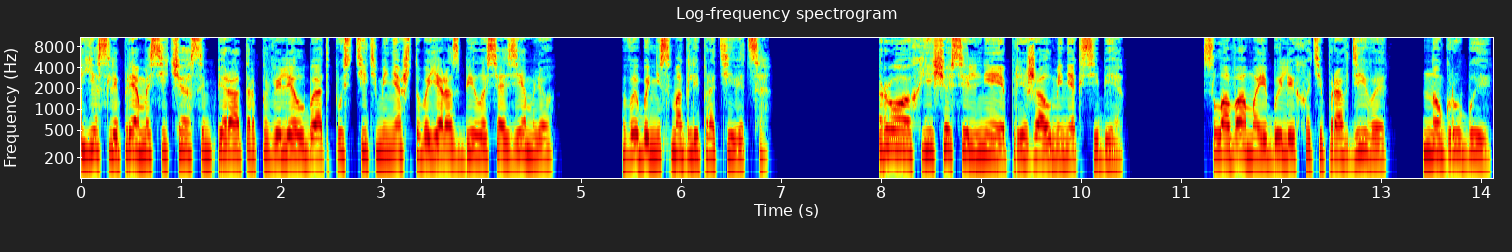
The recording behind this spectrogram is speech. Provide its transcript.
Если прямо сейчас император повелел бы отпустить меня, чтобы я разбилась о землю, вы бы не смогли противиться. Роах еще сильнее прижал меня к себе. Слова мои были хоть и правдивы, но грубы,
